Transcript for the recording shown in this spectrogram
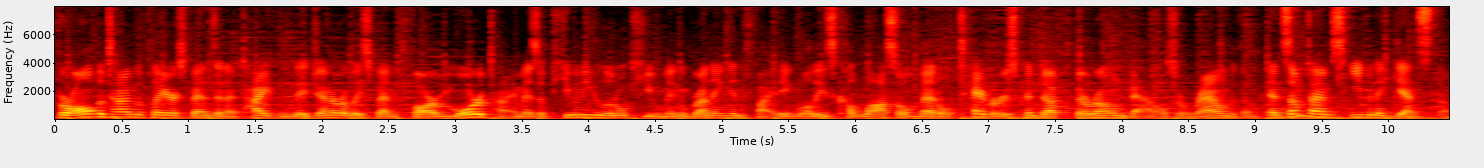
For all the time the player spends in a Titan, they generally spend far more time as a puny little human running and fighting while these colossal metal terrors conduct their own battles around them, and sometimes even against them.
